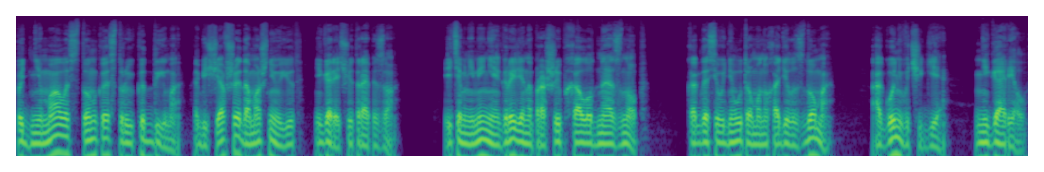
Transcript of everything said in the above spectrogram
поднималась тонкая струйка дыма, обещавшая домашний уют и горячую трапезу. И тем не менее Грейлина прошиб холодный озноб. Когда сегодня утром он уходил из дома, огонь в очаге не горел.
